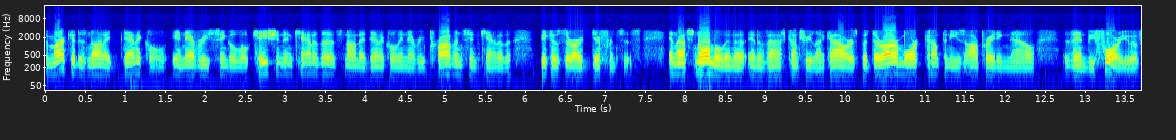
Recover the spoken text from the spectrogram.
the market is not identical in every single location in Canada. It's not identical in every province in Canada because there are differences, and that's normal in a in a vast country like ours. But there are more companies operating now than before. You have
